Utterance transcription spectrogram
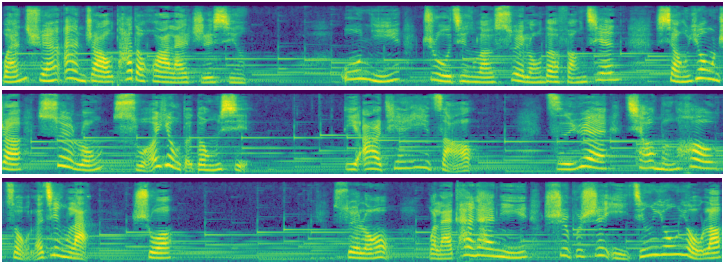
完全按照他的话来执行。乌尼住进了穗龙的房间，享用着穗龙所有的东西。第二天一早，紫月敲门后走了进来，说：“穗龙，我来看看你是不是已经拥有了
